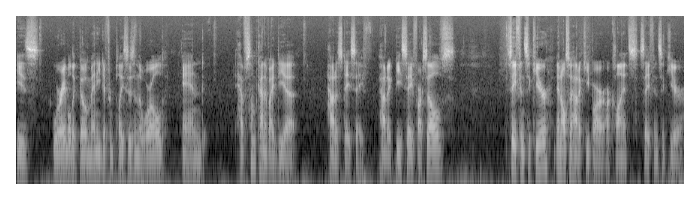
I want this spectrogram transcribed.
is we're able to go many different places in the world and have some kind of idea how to stay safe, how to be safe ourselves, safe and secure, and also how to keep our, our clients safe and secure.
